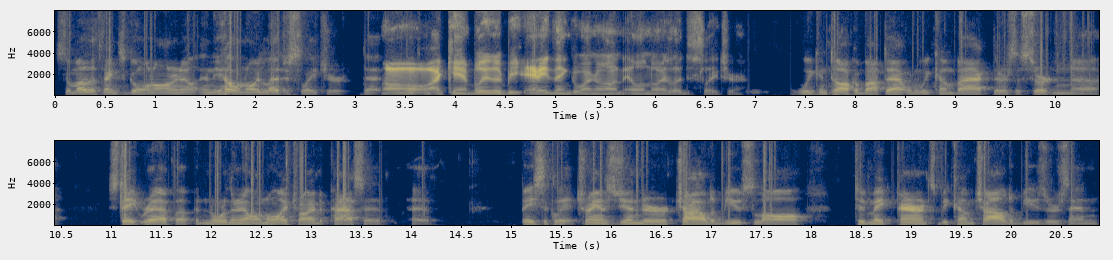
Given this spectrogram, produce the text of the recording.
some other things going on in, in the Illinois legislature. That oh, can, I can't believe there'd be anything going on in Illinois legislature. We can talk about that when we come back. There's a certain uh, state rep up in northern Illinois trying to pass a, a basically a transgender child abuse law to make parents become child abusers. And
